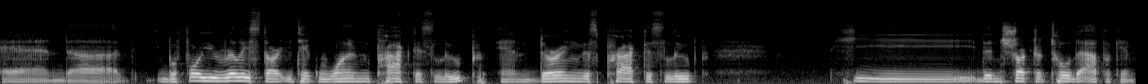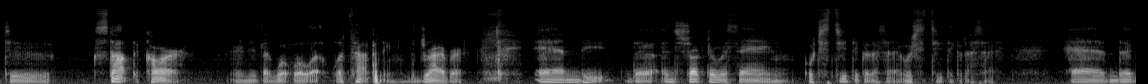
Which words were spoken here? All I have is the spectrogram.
and uh, before you really start, you take one practice loop, and during this practice loop, he the instructor told the applicant to stop the car. And he's like what what, what what's happening? The driver. And he, the instructor was saying "Ochitsuite kudasai, ochitsuite kudasai," and the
